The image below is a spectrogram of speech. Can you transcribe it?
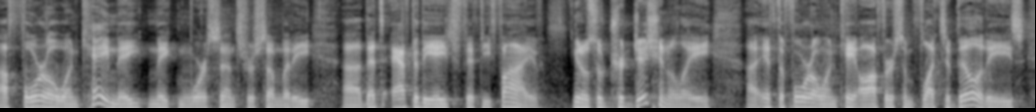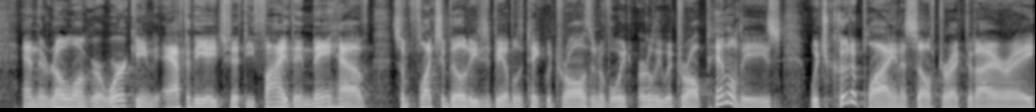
a 401k may make more sense for somebody uh, that's after the age 55. You know, so traditionally, uh, if the 401k offers some flexibilities and they're no longer working after the age 55, they may have some flexibility to be able to take withdrawals and avoid early withdrawal penalties, which could apply in a self-directed IRA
